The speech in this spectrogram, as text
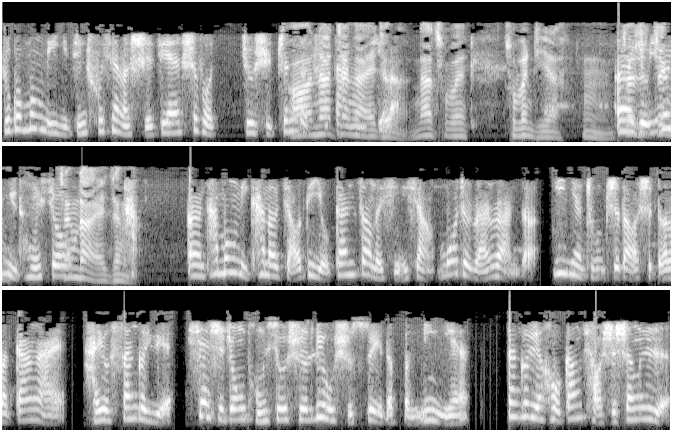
如果梦里已经出现了时间，是否就是真的出大问题了？那出问出问题了。嗯。嗯，有一个女同修，真的癌症。她，嗯，她梦里看到脚底有肝脏的形象，摸着软软的，意念中知道是得了肝癌，还有三个月。现实中同修是六十岁的本命年，三个月后刚巧是生日。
